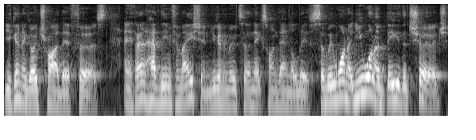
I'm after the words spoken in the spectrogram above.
you're going to go try there first. And if they don't have the information, you're going to move to the next one down the list. So we want to, you want to be the church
